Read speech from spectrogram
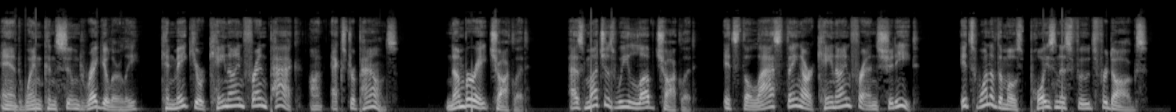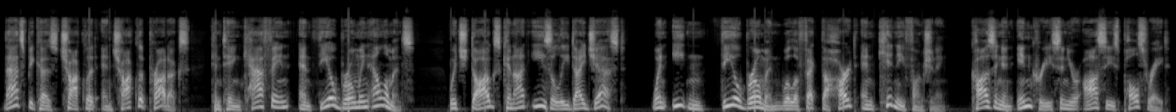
and when consumed regularly, can make your canine friend pack on extra pounds. Number 8 Chocolate As much as we love chocolate, it's the last thing our canine friends should eat. It's one of the most poisonous foods for dogs. That's because chocolate and chocolate products contain caffeine and theobromine elements, which dogs cannot easily digest. When eaten, theobromine will affect the heart and kidney functioning, causing an increase in your Aussie's pulse rate.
